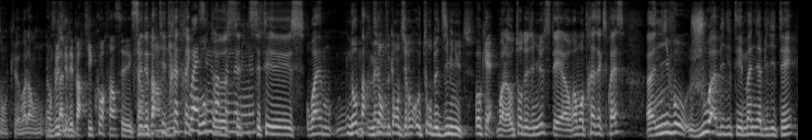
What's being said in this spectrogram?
Donc euh, voilà, on, En plus, c'est des parties courtes. hein, c'est C'est 15, des 20 parties très très Ouais, c'est courtes. C'était, ouais, nos parties Même- en tout cas, on dirait autour de 10 minutes. Ok. Voilà, autour de 10 minutes, c'était vraiment très express. Euh, niveau jouabilité, maniabilité,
